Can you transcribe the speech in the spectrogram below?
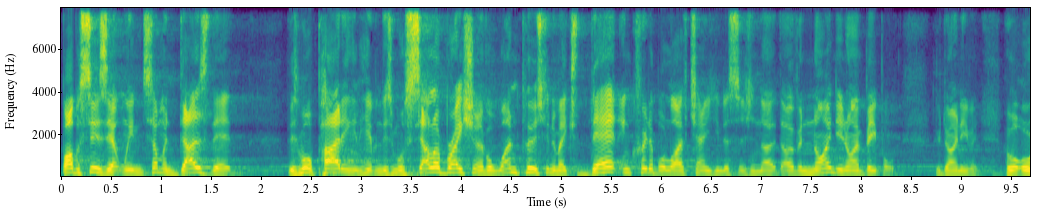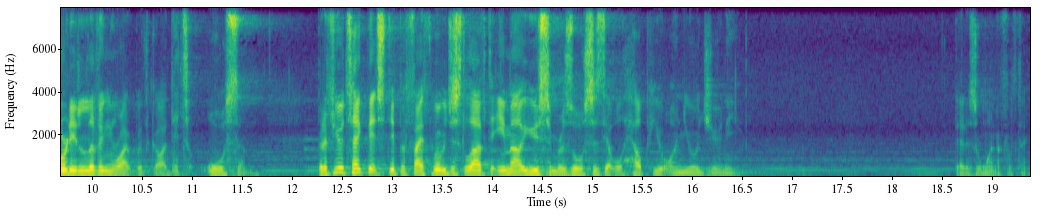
Bible says that when someone does that, there's more partying in heaven, there's more celebration over one person who makes that incredible life-changing decision, over 99 people who don't even, who are already living right with God. That's awesome. But if you take that step of faith, we would just love to email you some resources that will help you on your journey. That is a wonderful thing.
